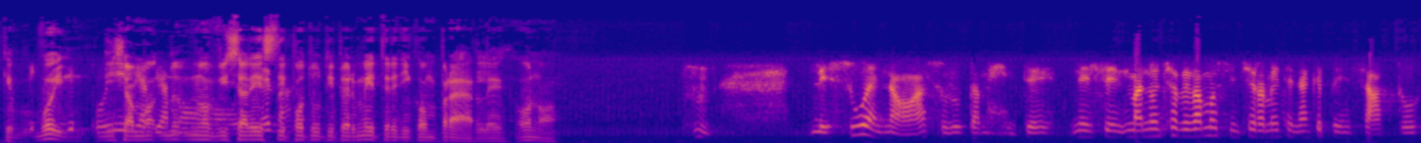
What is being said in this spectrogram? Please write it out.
Che E voi, diciamo, non vi saresti elevate. potuti permettere di comprarle, o no? Le sue no, assolutamente, Nel sen- ma non ci avevamo sinceramente neanche pensato,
